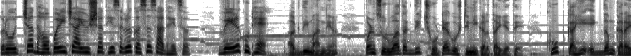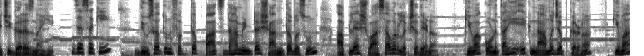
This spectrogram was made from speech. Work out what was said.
रोजच्या धावपळीच्या आयुष्यात हे सगळं कसं साधायचं? वेळ कुठे आहे? अगदी मान्य पण सुरुवात अगदी छोट्या गोष्टींनी करता येते. खूप काही एकदम करायची गरज नाही. जसं की? दिवसातून फक्त पाच दहा मिनिटं शांत बसून आपल्या श्वासावर लक्ष देणं किंवा कोणताही एक नामजप करणं किंवा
